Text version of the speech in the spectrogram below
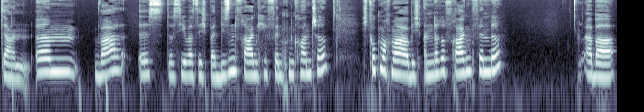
Dann, ähm, war es das hier, was ich bei diesen Fragen hier finden konnte. Ich gucke noch mal, ob ich andere Fragen finde. Aber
